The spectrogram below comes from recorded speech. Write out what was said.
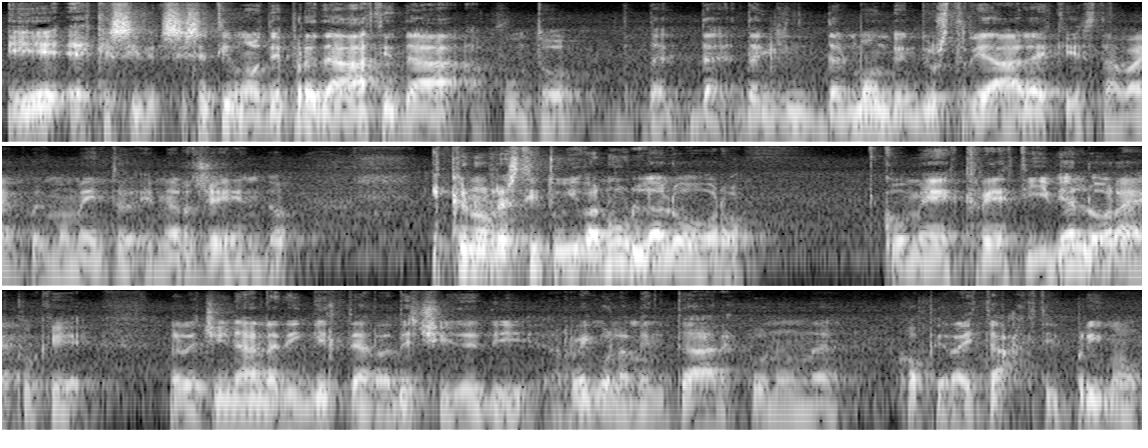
e, che si, si sentivano depredati da appunto da, da, dal mondo industriale che stava in quel momento emergendo e che non restituiva nulla loro come creativi. Allora ecco che la regina Anna d'Inghilterra decide di regolamentare con un Copyright Act, il primo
